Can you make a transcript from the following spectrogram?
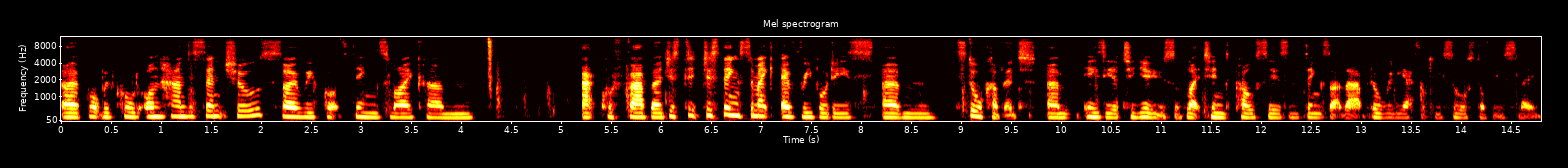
uh, what we've called on-hand essentials. So we've got things like um, aquafaba, just just things to make everybody's um, store cupboard um, easier to use, of like tinned pulses and things like that, but all really ethically sourced, obviously.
